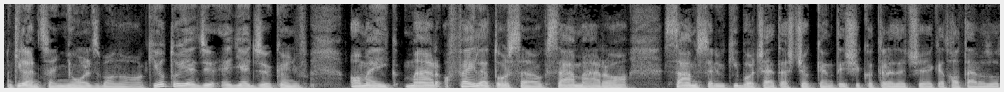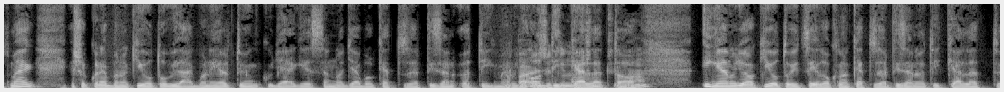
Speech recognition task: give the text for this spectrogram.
98-ban a Kyoto jegyző, egy jegyzőkönyv, amelyik már a fejlett országok számára számszerű kibocsátás csökkentési kötelezettségeket határozott meg, és akkor ebben a Kyoto világban éltünk ugye egészen nagyjából 2015-ig, mert a ugye addig kellett a, igen, ugye a kiotói céloknak 2015-ig kellett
